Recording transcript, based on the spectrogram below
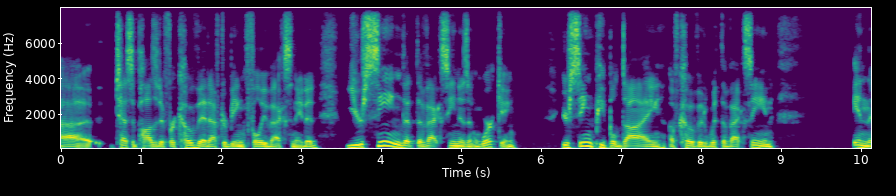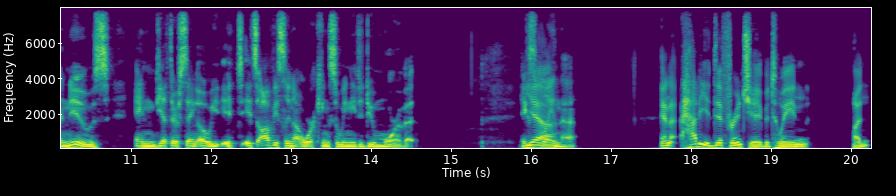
uh, tested positive for COVID after being fully vaccinated. You're seeing that the vaccine isn't working. You're seeing people die of COVID with the vaccine in the news, and yet they're saying, "Oh, it, it's obviously not working, so we need to do more of it." Explain yeah. that. And how do you differentiate between a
